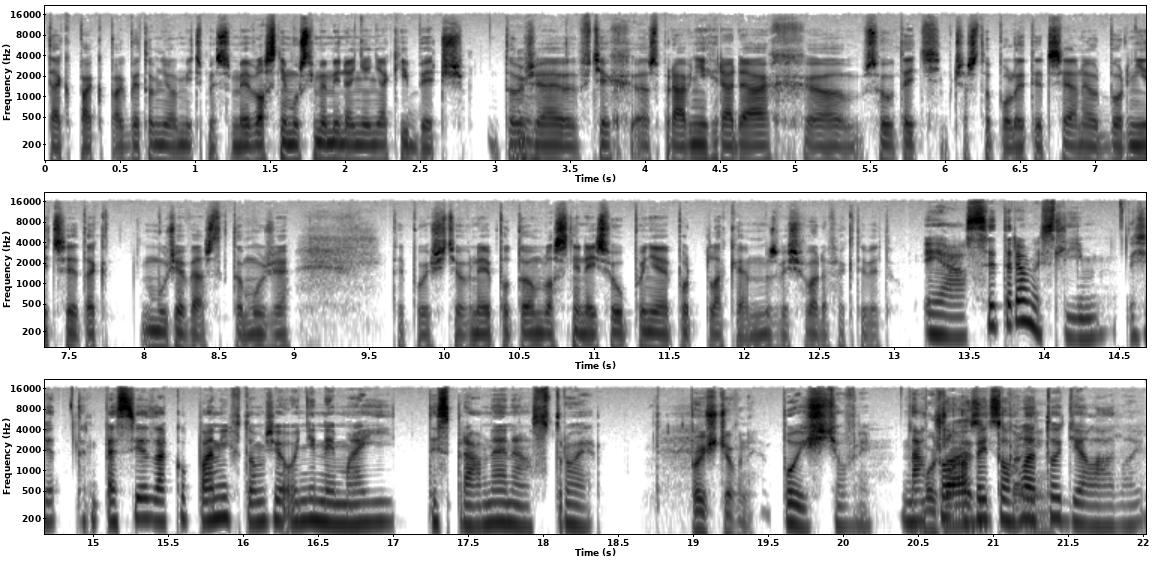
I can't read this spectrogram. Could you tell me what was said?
tak pak, pak by to mělo mít smysl. My vlastně musíme mít na ně nějaký byč. To, hmm. že v těch eh, správních radách eh, jsou teď často politici a neodborníci, tak může vést k tomu, že ty pojišťovny potom vlastně nejsou úplně pod tlakem zvyšovat efektivitu. Já si teda myslím, že ten pes je zakopaný v tom, že oni nemají ty správné nástroje. Pojišťovny. Pojišťovny. Na Možná to, aby tohle to dělali.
